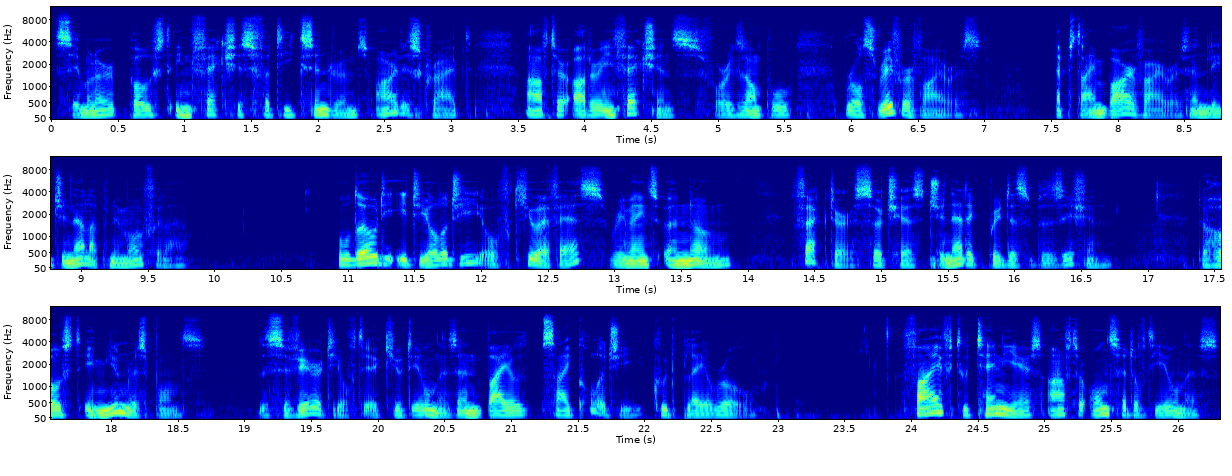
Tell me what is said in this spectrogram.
Similar post-infectious fatigue syndromes are described after other infections, for example Ross River virus, Epstein-Barr virus and Legionella pneumophila. Although the etiology of QFS remains unknown, factors such as genetic predisposition, the host immune response, the severity of the acute illness and biopsychology could play a role. 5 to 10 years after onset of the illness,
